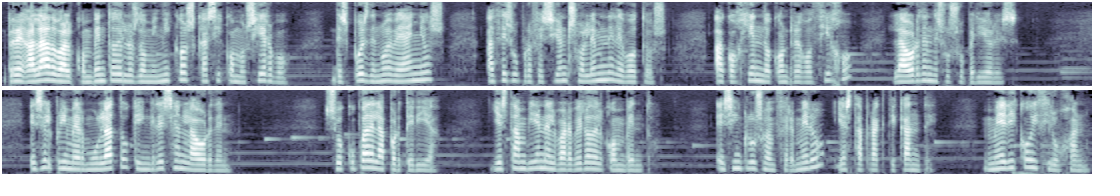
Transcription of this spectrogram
Regalado al convento de los dominicos casi como siervo, después de nueve años, hace su profesión solemne de votos, acogiendo con regocijo la orden de sus superiores. Es el primer mulato que ingresa en la orden. Se ocupa de la portería y es también el barbero del convento. Es incluso enfermero y hasta practicante, médico y cirujano.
